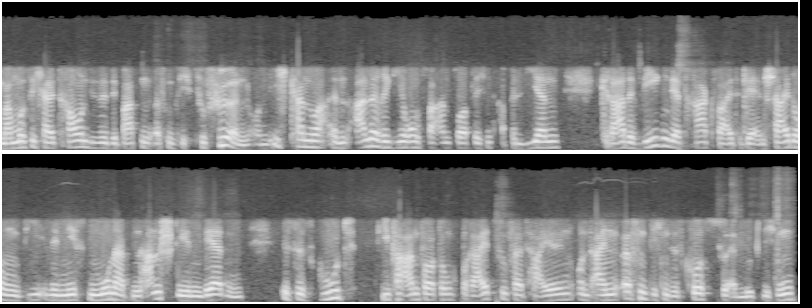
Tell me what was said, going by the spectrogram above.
Man muss sich halt trauen, diese Debatten öffentlich zu führen. Und ich kann nur an alle Regierungsverantwortlichen appellieren, gerade wegen der Tragweite der Entscheidungen, die in den nächsten Monaten anstehen werden, ist es gut, die Verantwortung breit zu verteilen und einen öffentlichen Diskurs zu ermöglichen,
